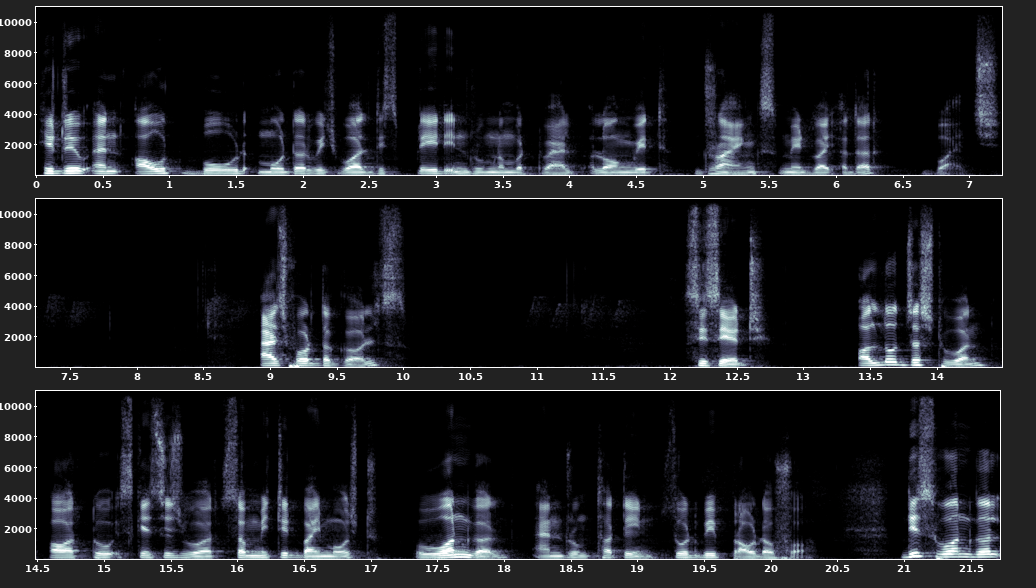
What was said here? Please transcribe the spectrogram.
He drove an outboard motor which was displayed in room number 12 along with drawings made by other boys. As for the girls, she said, although just one or two sketches were submitted by most, one girl and room 13 should be proud of her. This one girl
